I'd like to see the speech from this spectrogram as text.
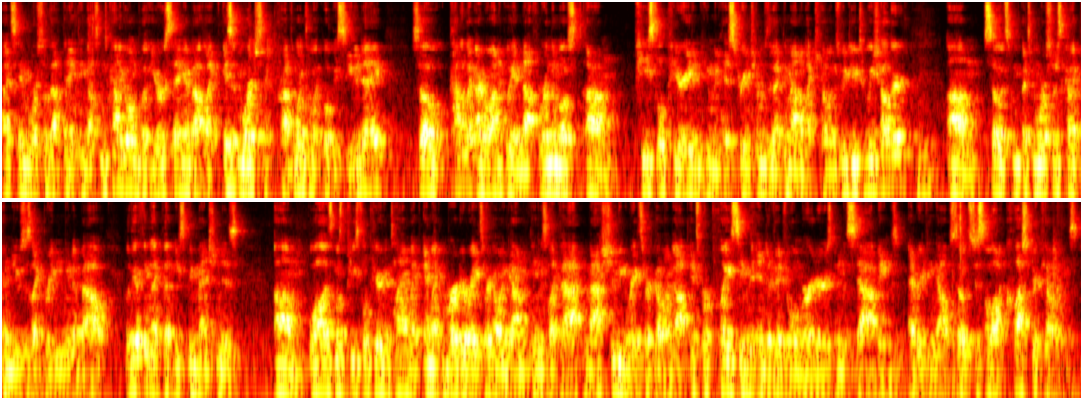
I'd say more so that than anything else. And kind of going with what you were saying about like is it more just like prevalent to like what we see today? So kind of like ironically enough, we're in the most um, peaceful period in human history in terms of like the amount of like killings we do to each other. Um, so it's, it's more so just kind of like the news is like bringing it about. But the other thing like that needs to be mentioned is um, while it's the most peaceful period of time, like and like murder rates are going down and things like that, mass shooting rates are going up. It's replacing the individual murders and the stabbings, and everything else. So it's just a lot of cluster killings,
